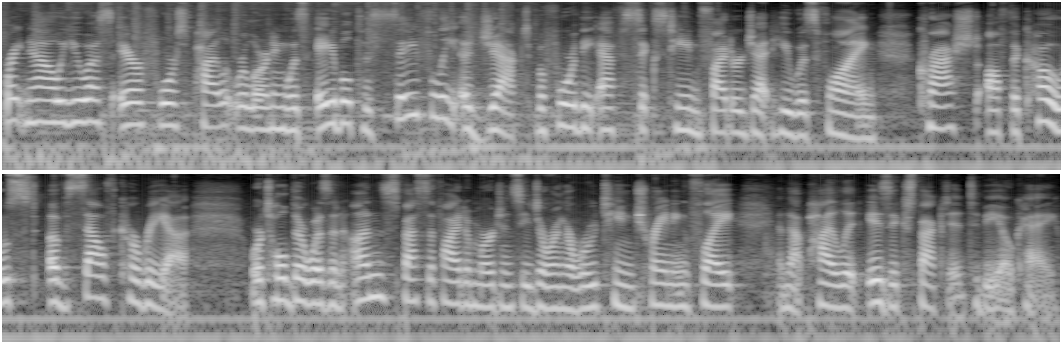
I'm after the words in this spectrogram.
Right now, a U.S. Air Force pilot, we're learning, was able to safely eject before the F 16 fighter jet he was flying crashed off the coast of South Korea. We're told there was an unspecified emergency during a routine training flight, and that pilot is expected to be okay.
